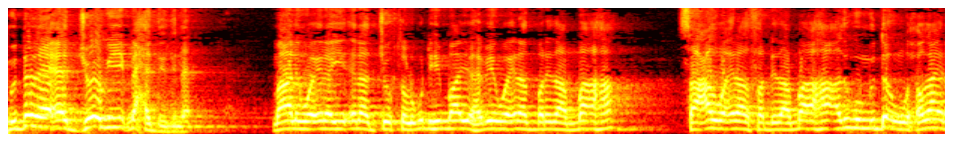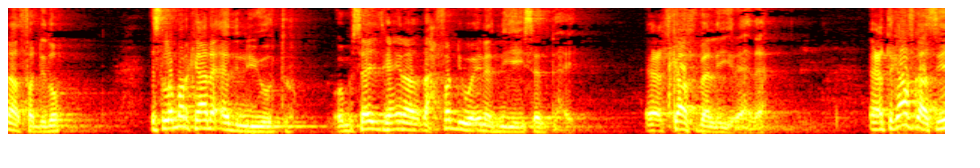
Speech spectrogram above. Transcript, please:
muddadaa aad joogi ma xadidna maalin waa inaad joogto lagu dhihi maayo habeen waa inaad baridaa ma aha saacad waa inaad fadhidaa ma aha adigu muddo un waxoogaa inaad fadhido isla markaana aad niyooto oo masaajidka inaad dhex waa inaad niyeysan tahay. Ictikaaf baa la yidhaahdaa ictikaafkaasi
